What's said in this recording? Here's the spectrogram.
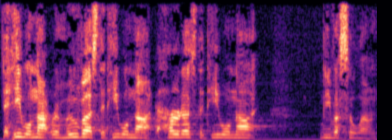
That He will not remove us, that He will not hurt us, that He will not leave us alone.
